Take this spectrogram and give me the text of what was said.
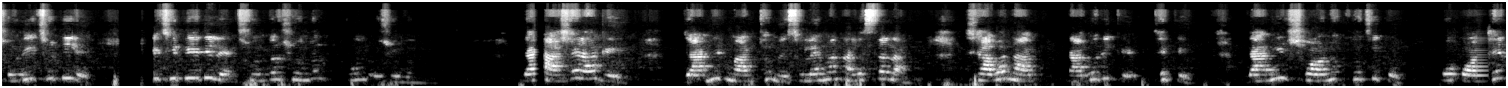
ছড়িয়ে ছিটিয়ে ছিটিয়ে দিলেন সুন্দর সুন্দর ফুল ও সুগন্ধি। যারা আসার আগে জার্নির মাধ্যমে সুলাইমান আলাইসাল্লাম সাবা নাগরিকের থেকে রানীর স্বর্ণখচিত ও পথের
